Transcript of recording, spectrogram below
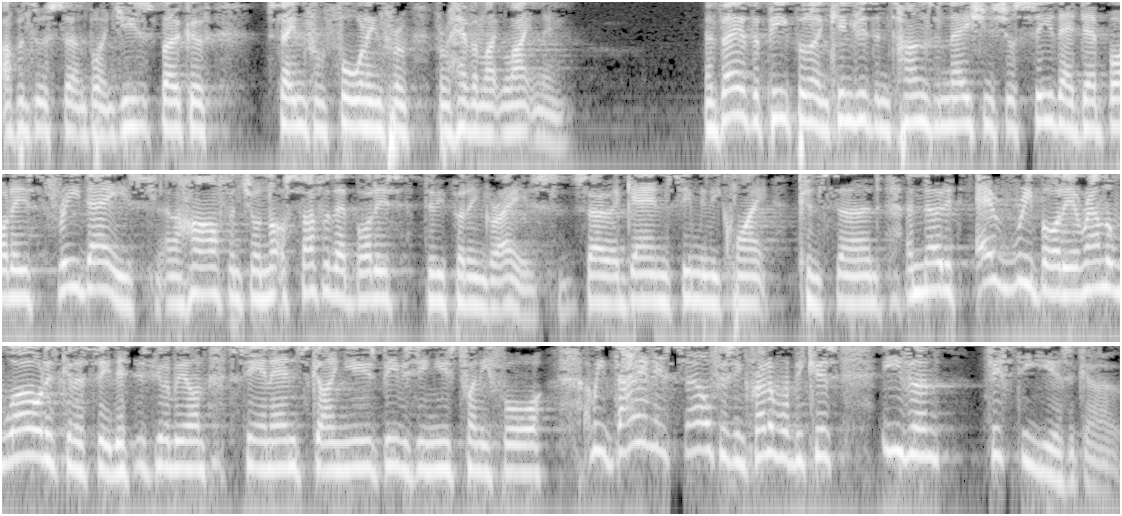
Up until a certain point, Jesus spoke of Satan from falling from, from heaven like lightning. And they of the people and kindreds and tongues and nations shall see their dead bodies three days and a half and shall not suffer their bodies to be put in graves. So again, seemingly quite concerned. And notice everybody around the world is going to see this. Is going to be on CNN, Sky News, BBC News 24. I mean, that in itself is incredible because even 50 years ago,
